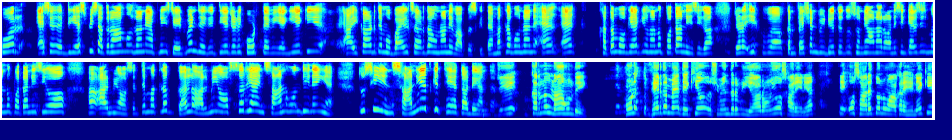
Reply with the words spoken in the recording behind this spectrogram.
ਹੋਰ ਐਸੇ ਡੀਐਸਪੀ ਸਤਨਾਮ ਉਹਨਾਂ ਨੇ ਆਪਣੀ ਸਟੇਟਮੈਂਟ ਦੇ ਦਿੱਤੀ ਹੈ, ਜਿਹੜੀ ਕੋਰਟ ਤੇ ਵੀ ਹੈਗੀ ਹੈ ਕਿ ਆਈ ਕਾਰਡ ਤੇ ਮੋਬਾਈਲ ਸਰ ਦਾ ਉਹਨਾਂ ਨੇ ਵਾਪਸ ਕੀਤਾ ਹੈ। ਮਤਲਬ ਉਹਨਾਂ ਨੇ ਇਹ ਇਹ ਖਤਮ ਹੋ ਗਿਆ ਕਿ ਉਹਨਾਂ ਨੂੰ ਪਤਾ ਨਹੀਂ ਸੀਗਾ। ਜਿਹੜਾ ਇੱਕ ਕਨਫੈਸ਼ਨ ਵੀਡੀਓ ਤੇ ਤੂੰ ਸੁਣਿਆ ਹੋਣਾ ਰੌਣੀ ਸਿੰਘ ਕਹਿ ਰਹੀ ਸੀ, ਮੈਨੂੰ ਪਤਾ ਨਹੀਂ ਸੀ ਉਹ ਆਰਮੀ ਅਫਸਰ ਤੇ। ਮਤਲਬ ਗੱਲ ਆਰਮੀ ਅਫਸਰ ਜਾਂ ਇਨਸਾਨ ਹੁੰਦੀ ਨਹੀਂ ਹੈ। ਤੁਸੀਂ ਇਨਸਾਨੀਅਤ ਕਿੱਥੇ ਹੈ ਤੁਹਾਡੇ ਅੰਦਰ? ਜੇ ਕਰਨਲ ਨਾ ਹੁੰਦੇ। ਹੁਣ ਫਿਰ ਤਾਂ ਮੈਂ ਦੇਖਿਆ ਸ਼ਵਿੰਦਰ ਵੀ ਆ ਰੌਣੀ ਉਹ ਸਾਰੇ ਨੇ ਤੇ ਉਹ ਸਾਰੇ ਤੁਹਾਨੂੰ ਆਖ ਰਹੇ ਨੇ ਕਿ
